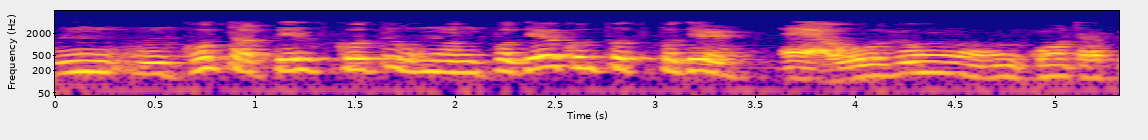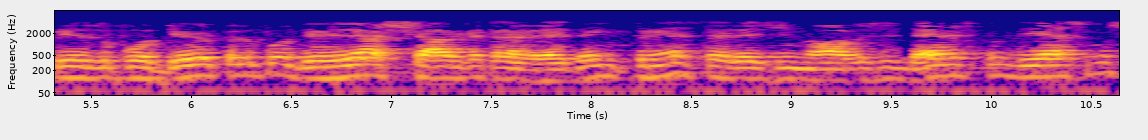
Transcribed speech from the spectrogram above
um, um contrapeso contra um, poder contra outro poder. É, houve um, um, contrapeso do poder pelo poder. Ele achava que através da imprensa, através de novas ideias, pudéssemos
